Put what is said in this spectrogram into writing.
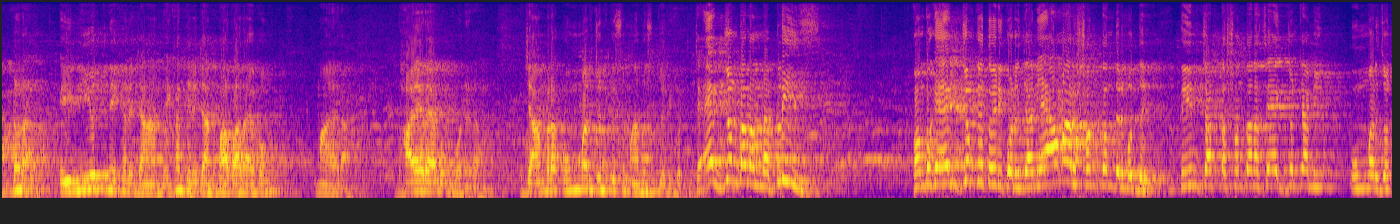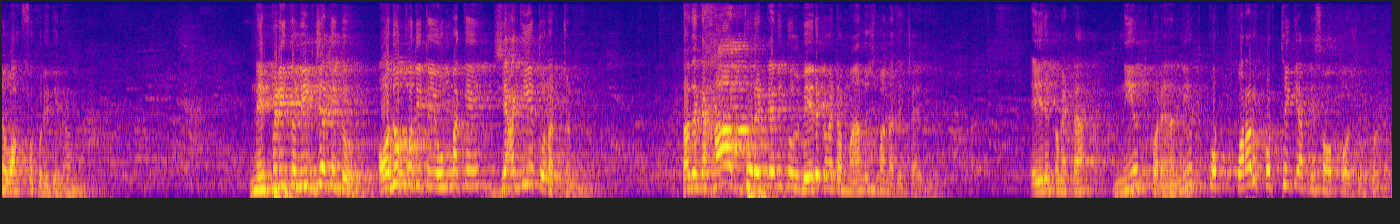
আপনারা এই নিয়ত নিয়ে এখানে যান, এখান থেকে যান বাবারা এবং মায়েরা, ভাইয়েরা এবং বোনেরা, যে আমরা উম্মার জন্য কিছু মানুষ তৈরি করতে চাই। একজন বানান না প্লিজ কমপক্ষে একজনকে তৈরি করে জানি আমার সন্তানদের মধ্যে তিন, চারটা সন্তান আছে, একজনকে আমি উম্মার জন্য ওয়াকফ করে দিলাম। নিপীড়িত, নির্যাতিত, অধপতিত এই উম্মাকে জাগিয়ে তোলার জন্য। তাদেরকে হাত ধরে টেনে তুলবে, এরকম একটা মানুষ বানাতে চাই এইরকম একটা নিয়ত করে না। নিয়ত করার পর থেকে আপনি সব পাওয়া শুরু করবেন।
